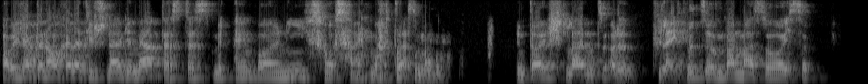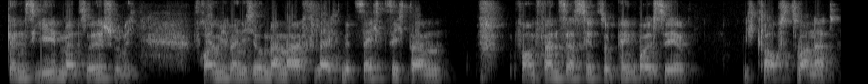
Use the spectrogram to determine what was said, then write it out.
Aber ich habe dann auch relativ schnell gemerkt, dass das mit Paintball nie so sein wird, dass man in Deutschland, oder vielleicht wird es irgendwann mal so, ich gönne es jedem, wenn es so ist. Und ich freue mich, wenn ich irgendwann mal vielleicht mit 60 dann vorm Fernseher sitze und Paintball sehe. Ich glaube es zwar nicht,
